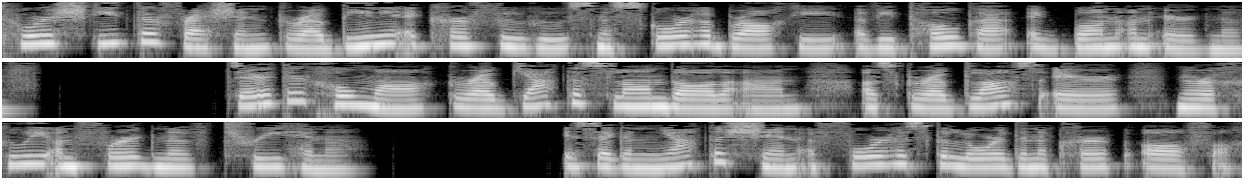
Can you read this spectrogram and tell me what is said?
Tuairiscítear freisin go raibh daoine ag cur futhú sna scórtha bráchaí a bhí tógtha ag bun an fhoirgnimh. Déirtar chomá go raibh ceata sláán dála ann as go raibh glas air nuair a chuí an furgnamh trí hinne. Is ag an neata sin a fuorthas go leir den nacurb áfach.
